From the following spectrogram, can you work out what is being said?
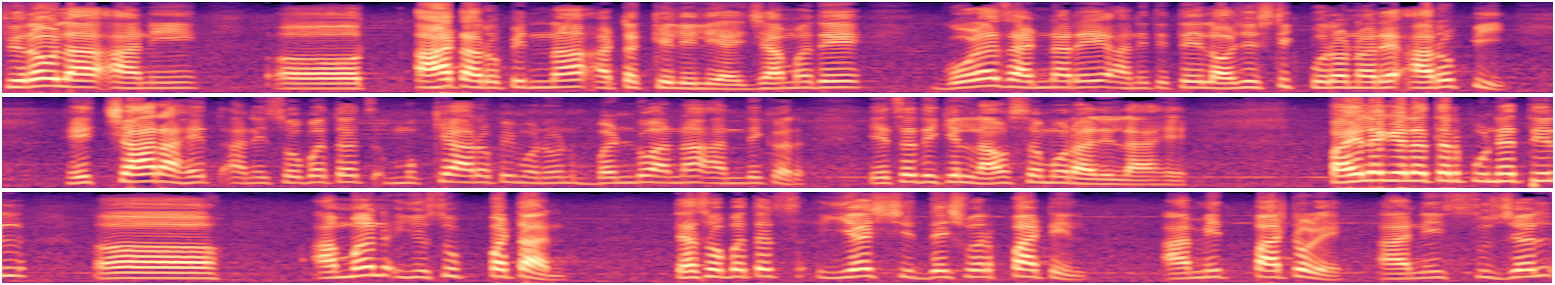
फिरवला आणि आठ आरोपींना अटक केलेली आहे ज्यामध्ये गोळ्या झाडणारे आणि तिथे लॉजिस्टिक पुरवणारे आरोपी हे चार आहेत आणि सोबतच मुख्य आरोपी म्हणून बंडू अण्णा आंदेकर याचं देखील नाव समोर आलेलं आहे. पाहिलं गेलं तर पुण्यातील अमन युसुफ पठाण त्यासोबतच यश सिद्धेश्वर पाटील अमित पाटोळे आणि सुजल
